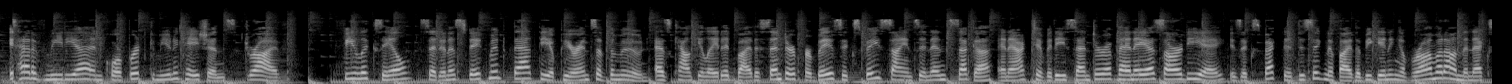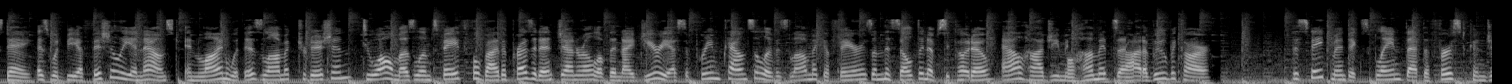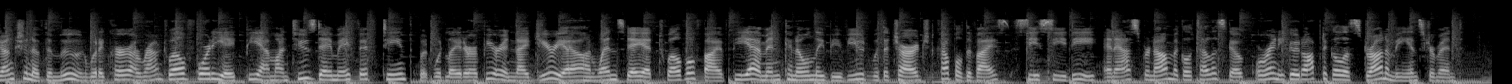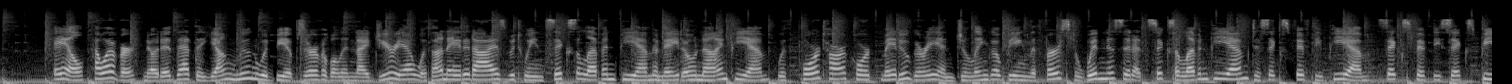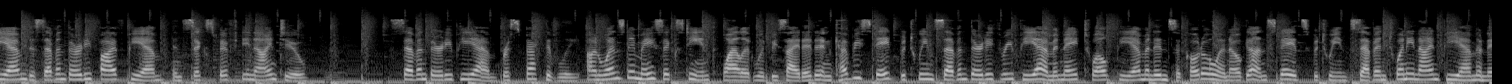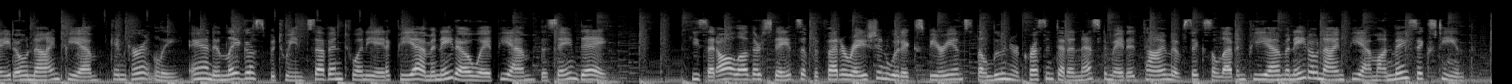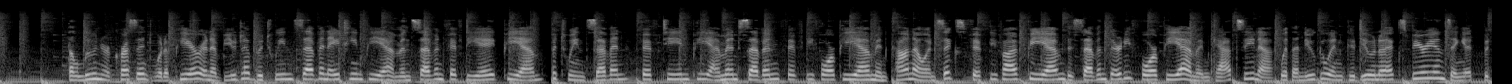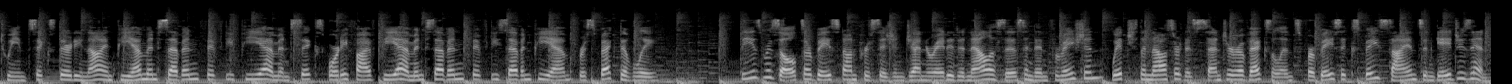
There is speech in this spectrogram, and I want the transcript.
Its head of media and corporate communications, Drive. Felix Ale, said in a statement that the appearance of the moon, as calculated by the Center for Basic Space Science in Nsukka, an activity center of NASRDA, is expected to signify the beginning of Ramadan the next day, as would be officially announced, in line with Islamic tradition, to all Muslims faithful by the President General of the Nigeria Supreme Council of Islamic Affairs and the Sultan of Sokoto, Al-Haji Muhammad Sa'ad Abubakar. The statement explained that the first conjunction of the moon would occur around 12.48 p.m. on Tuesday, May 15, but would later appear in Nigeria on Wednesday at 12.05 p.m. and can only be viewed with a charged couple device, CCD, an astronomical telescope, or any good optical astronomy instrument. Ale, however, noted that the young moon would be observable in Nigeria with unaided eyes between 6.11 p.m. and 8.09 p.m., with Port Harcourt, Maiduguri and Jalingo being the first to witness it at 6.11 p.m. to 6.50 p.m., 6.56 p.m. to 7.35 p.m., and 6.59 to 7.30 p.m., respectively, on Wednesday, May 16, while it would be sighted in Kebbi State between 7.33 p.m. and 8.12 p.m. and in Sokoto and Ogun States between 7.29 p.m. and 8.09 p.m., concurrently, and in Lagos between 7.28 p.m. and 8.08 p.m., the same day. He said all other states of the Federation would experience the lunar crescent at an estimated time of 6.11 p.m. and 8.09 p.m. on May 16 the lunar crescent would appear in Abuja between 7.18 p.m. and 7.58 p.m., between 7.15 p.m. and 7.54 p.m. in Kano and 6.55 p.m. to 7.34 p.m. in Katsina, with Enugu and Kaduna experiencing it between 6.39 p.m. and 7.50 p.m. and 6.45 p.m. and 7.57 p.m., respectively. These results are based on precision-generated analysis and information, which the NASRDA's Center of Excellence for Basic Space Science engages in.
